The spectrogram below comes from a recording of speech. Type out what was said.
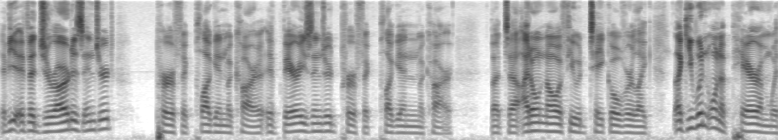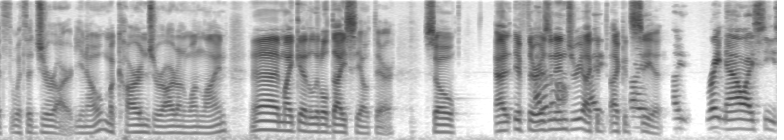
if you if a Girard is injured, perfect, plug in Makar. If Barrie's injured, perfect, plug in Makar. But uh, I don't know if he would take over like like you wouldn't want to pair him with with a Girard, you know, Makar and Girard on one line. Eh, it might get a little dicey out there. So uh, if there I is an know. injury, I, could I could see it. I, right now, I see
